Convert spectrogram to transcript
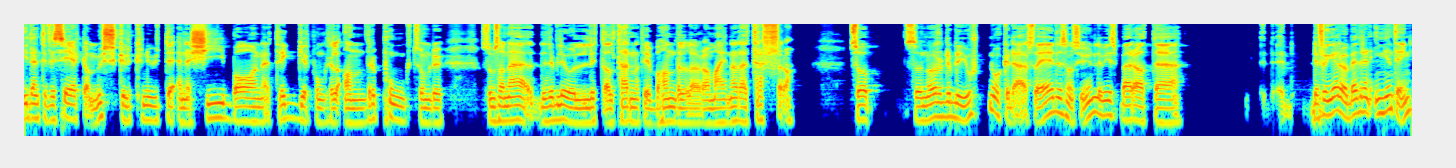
identifisert av muskelknute, energibane, triggerpunkt eller andre punkt som du som sånne, Det blir jo litt alternative behandlere mener de treffer. da. Så, så, når det blir gjort noe der, så er det sannsynligvis bare at uh, det fungerer jo bedre enn ingenting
